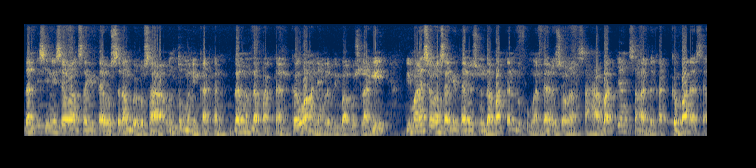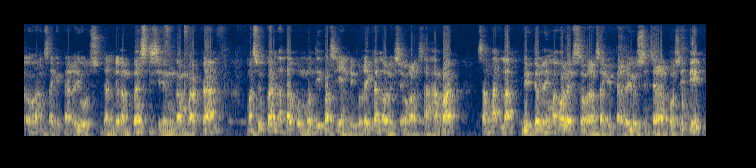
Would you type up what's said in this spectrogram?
dan di sini seorang Sagittarius sedang berusaha untuk meningkatkan dan mendapatkan keuangan yang lebih bagus lagi, di mana seorang Sagittarius mendapatkan dukungan dari seorang sahabat yang sangat dekat kepada seorang Sagittarius. Dan The Empress di sini menggambarkan masukan ataupun motivasi yang diberikan oleh seorang sahabat sangatlah diterima oleh seorang Sagittarius secara positif,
